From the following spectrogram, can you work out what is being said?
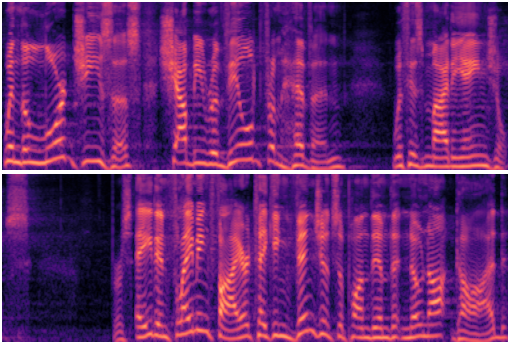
when the Lord Jesus shall be revealed from heaven with his mighty angels. Verse 8 In flaming fire, taking vengeance upon them that know not God,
